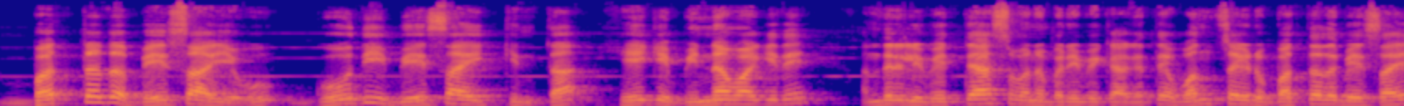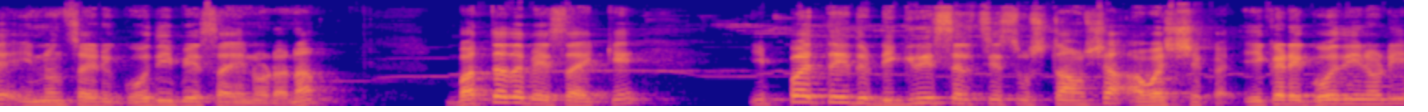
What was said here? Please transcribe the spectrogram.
ಭತ್ತದ ಬೇಸಾಯವು ಗೋಧಿ ಬೇಸಾಯಕ್ಕಿಂತ ಹೇಗೆ ಭಿನ್ನವಾಗಿದೆ? ಅಂದರೆ ಇಲ್ಲಿ ವ್ಯತ್ಯಾಸವನ್ನು ಬರೀಬೇಕಾಗುತ್ತೆ. ಒಂದು ಸೈಡು ಭತ್ತದ ಬೇಸಾಯ, ಇನ್ನೊಂದು ಸೈಡು ಗೋಧಿ ಬೇಸಾಯ ನೋಡೋಣ. ಭತ್ತದ ಬೇಸಾಯಕ್ಕೆ ಇಪ್ಪತ್ತೈದು ಡಿಗ್ರಿ ಸೆಲ್ಸಿಯಸ್ ಉಷ್ಣಾಂಶ ಅವಶ್ಯಕ. ಈ ಕಡೆ ಗೋಧಿ ನೋಡಿ,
